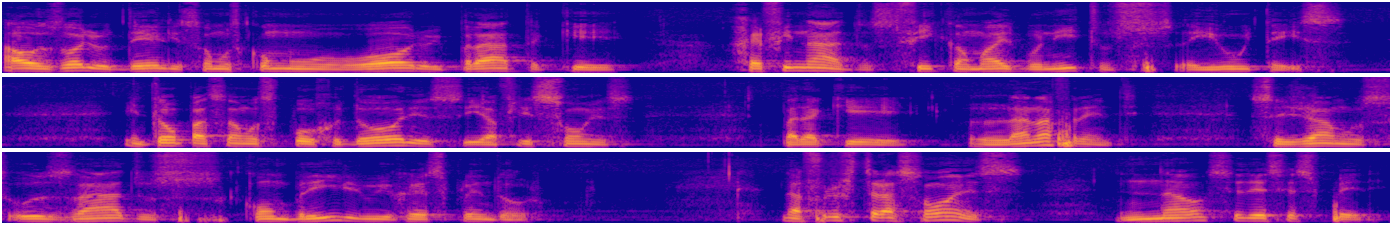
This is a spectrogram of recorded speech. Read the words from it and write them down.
Aos olhos dele, somos como ouro e prata que, refinados, ficam mais bonitos e úteis. Então passamos por dores e aflições para que, lá na frente, sejamos usados com brilho e resplendor. Nas frustrações, não se desespere.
